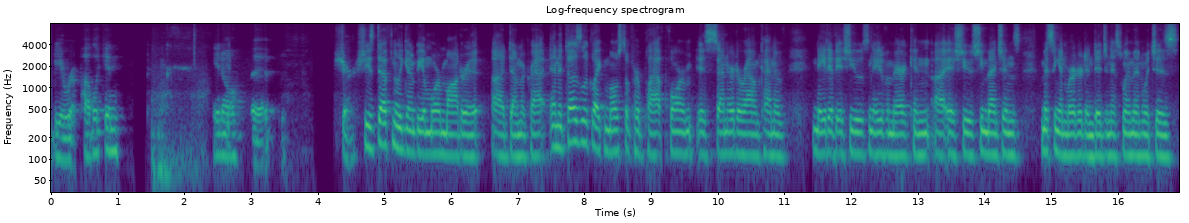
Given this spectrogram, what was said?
be a Republican. You know, but Sure. She's definitely going to be a more moderate uh, Democrat. And it does look like most of her platform is centered around kind of Native issues, Native American uh, issues. She mentions missing and murdered Indigenous women, which is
